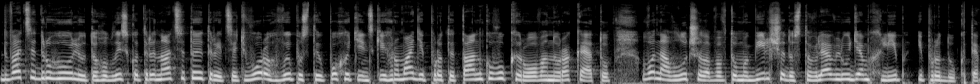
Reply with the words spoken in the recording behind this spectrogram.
22 лютого близько 13.30 ворог випустив по Хотінській громаді протитанкову керовану ракету. Вона влучила в автомобіль, що доставляв людям хліб і продукти.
